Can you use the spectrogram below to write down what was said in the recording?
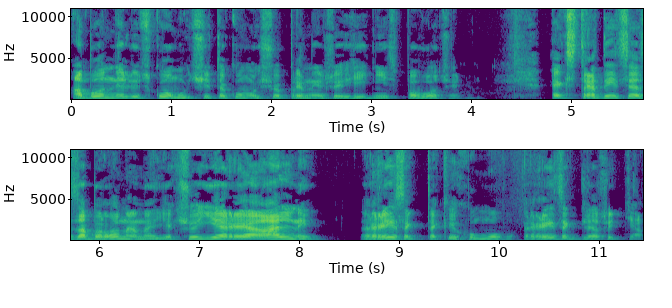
або нелюдському чи такому, що принижує гідність поводженню. Екстрадиція заборонена, якщо є реальний ризик таких умов, ризик для життя.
